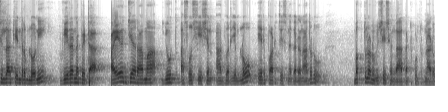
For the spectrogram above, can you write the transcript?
జిల్లా కేంద్రంలోని వీరన్నపేట అయోధ్య రామ యూత్ అసోసియేషన్ ఆధ్వర్యంలో ఏర్పాటు చేసిన గణనాథుడు భక్తులను విశేషంగా ఆకట్టుకుంటున్నాడు.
